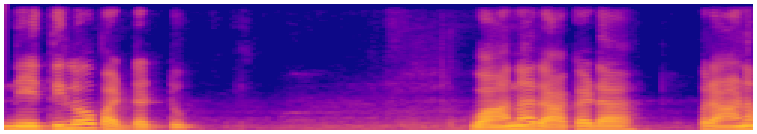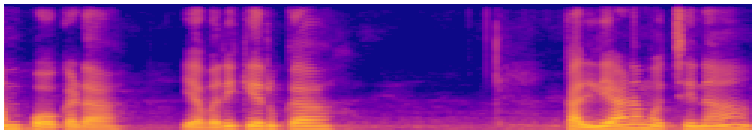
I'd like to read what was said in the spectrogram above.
నేతిలో పడ్డట్టు. వాన రాకడా ప్రాణం పోకడా ఎవరికెరుక? కళ్యాణం వచ్చినా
